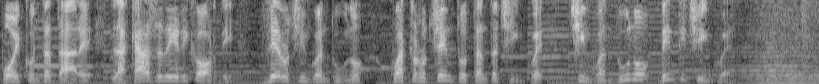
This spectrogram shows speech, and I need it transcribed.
Puoi contattare la Casa dei Ricordi 051 485 51 25.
